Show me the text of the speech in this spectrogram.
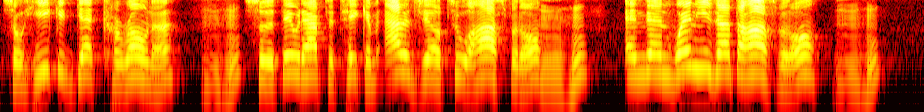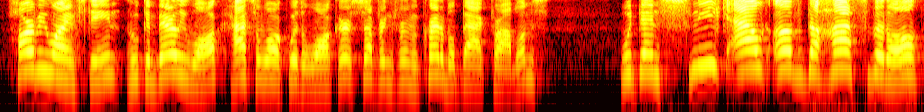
so he could get corona, Mm-hmm. so that they would have to take him out of jail to a hospital, mm-hmm. and then when he's at the hospital. Mm-hmm. Harvey Weinstein, who can barely walk, has to walk with a walker, suffering from incredible back problems, would then sneak out of the hospital,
